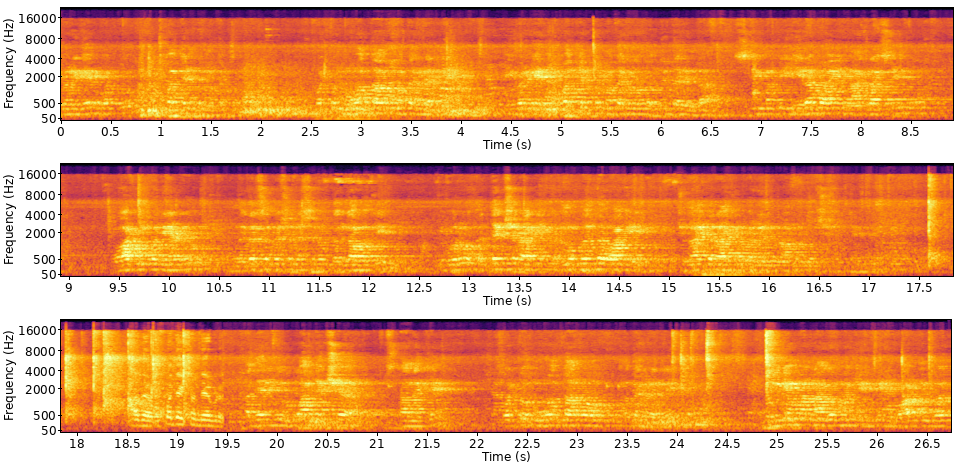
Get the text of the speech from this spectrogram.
ಇವರಿಗೆ ಒಟ್ಟು ಇಪ್ಪತ್ತೆಂಟು ಮತಗಳು ಒಟ್ಟು ಮೂವತ್ತಾರು ಮತಗಳಲ್ಲಿ ಇವರಿಗೆ ಇಪ್ಪತ್ತೆಂಟು ಮತಗಳು ಬಂದಿದ್ದರಿಂದ ಶ್ರೀಮತಿ ಹೀರಾಬಾಯಿ ನಾಗರಾಜ್ ವಾರ್ಡ್ ನಂಬರ್ ಎರಡು ನಗರಸಭೆ ಸದಸ್ಯರು ಗಂಗಾವತಿ ಇವರು ಅಧ್ಯಕ್ಷರಾಗಿ ಕ್ರಮಬದ್ಧವಾಗಿ ಚುನಾಯಿತರಾಗಿರುವರೆಂದು ನಾನು ಘೋಷಿಸುತ್ತೇನೆ ಅದೇ ಉಪಾಧ್ಯಕ್ಷ ಅಂತ ಹೇಳ್ಬಿಡಿ. ಅದೇ ರೀತಿ ಉಪಾಧ್ಯಕ್ಷ ಸ್ಥಾನಕ್ಕೆ ಒಟ್ಟು ಮೂವತ್ತಾರು ಮತಗಳಲ್ಲಿ ದುರ್ಗಮ್ಮ ನಾಗಮ್ಮ ಕೀರ್ತಿ ವಾರ್ಡ್ ನಂಬರ್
